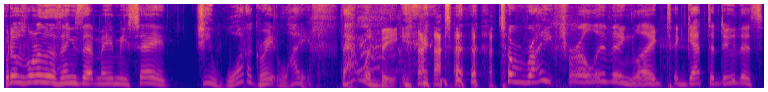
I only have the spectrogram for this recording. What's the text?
But it was one of the things that made me say, gee, what a great life that would be to, to write for a living, like to get to do this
